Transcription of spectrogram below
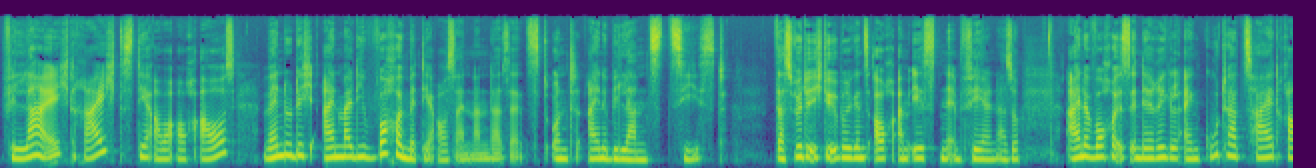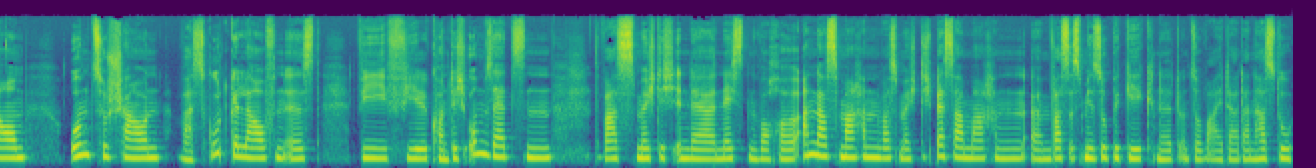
vielleicht reicht es dir aber auch aus, wenn du dich einmal die Woche mit dir auseinandersetzt und eine Bilanz ziehst. Das würde ich dir übrigens auch am ehesten empfehlen. Also eine Woche ist in der Regel ein guter Zeitraum, um zu schauen, was gut gelaufen ist, wie viel konnte ich umsetzen, was möchte ich in der nächsten Woche anders machen, was möchte ich besser machen, ähm, was ist mir so begegnet und so weiter. Dann hast du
